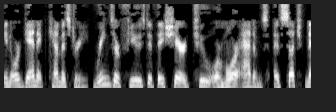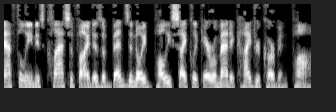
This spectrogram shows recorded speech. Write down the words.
In organic chemistry, rings are fused if they share two or more atoms. As such, naphthalene is classified as a benzenoid polycyclic aromatic hydrocarbon (PAH).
